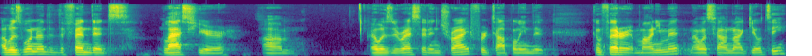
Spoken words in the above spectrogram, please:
I was one of the defendants last year. Um, I was arrested and tried for toppling the Confederate monument, and I was found not guilty.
